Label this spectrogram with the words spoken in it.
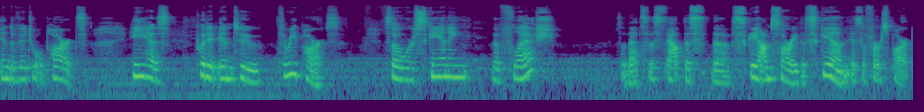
individual parts, he has put it into three parts. So we're scanning the flesh, so that's this out this the skin. I'm sorry, the skin is the first part.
